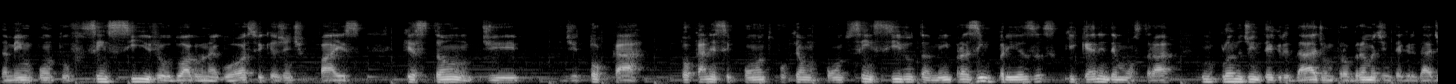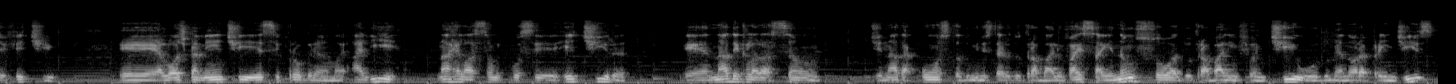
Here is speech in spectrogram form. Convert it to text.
também um ponto sensível do agronegócio que a gente faz questão de, de tocar tocar nesse ponto, porque é um ponto sensível também para as empresas que querem demonstrar um plano de integridade, um programa de integridade efetivo. É, logicamente, esse programa ali, na relação que você retira é, na declaração de nada consta do Ministério do Trabalho, vai sair não só do trabalho infantil ou do menor aprendiz,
